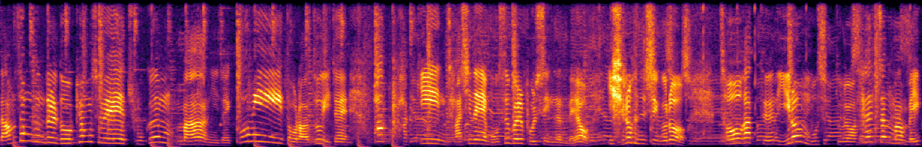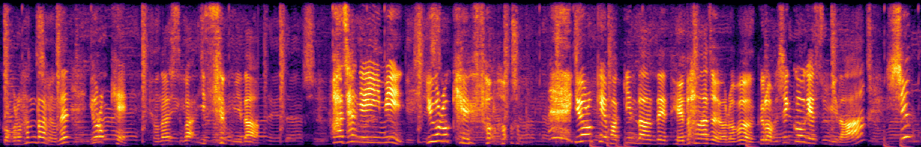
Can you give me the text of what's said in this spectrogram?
남성분들도 평소에 조금만 이제 꾸미더라도 이제 확 바뀐 자신의 모습을 볼 수 있는데요. 이런 식으로 저 같은 이런 모습도요 살짝만 메이크업을 한다면은 이렇게 변할 수가 있습니다. 화장의 힘이 이렇게 해서 이렇게 바뀐다는데 대단하죠 여러분? 그럼 씻고 오겠습니다. 슉!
